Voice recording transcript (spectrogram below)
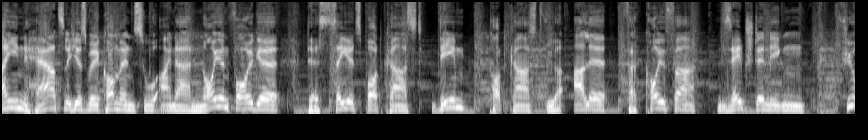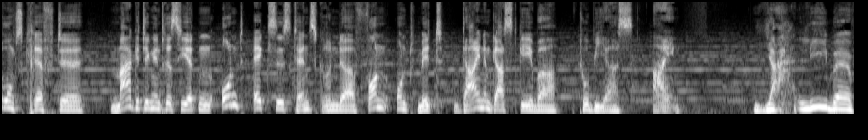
ein herzliches Willkommen zu einer neuen Folge des Sales Podcast, dem Podcast für alle Verkäufer, Selbstständigen, Führungskräfte, Marketinginteressierten und Existenzgründer von und mit deinem Gastgeber Tobias ein. Ja, liebe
